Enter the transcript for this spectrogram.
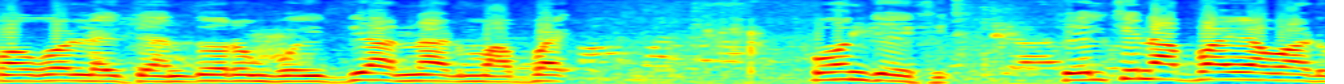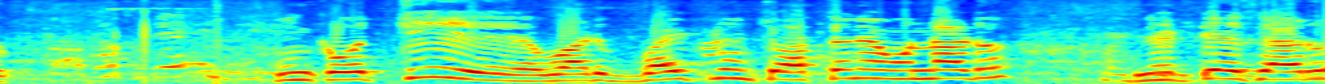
మగవాళ్ళు అయితే ఎంత దూరం పోయిద్ది అన్నాడు మా అబ్బాయి. ఫోన్ చేసి. తెలిసిన అబ్బాయి వాడు. ఇంక వచ్చి వాడు బయట నుంచి వస్తూనే ఉన్నాడు. నెట్టేశారు.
